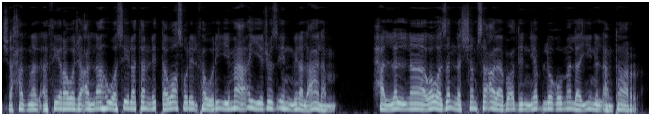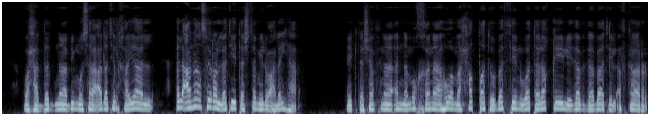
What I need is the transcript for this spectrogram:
شحذنا الأثير وجعلناه وسيلة للتواصل الفوري مع أي جزء من العالم. حللنا ووزنا الشمس على بعد يبلغ ملايين الأمتار. وحددنا بمساعدة الخيال العناصر التي تشتمل عليها. اكتشفنا أن مخنا هو محطة بث وتلقي لذبذبات الأفكار.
